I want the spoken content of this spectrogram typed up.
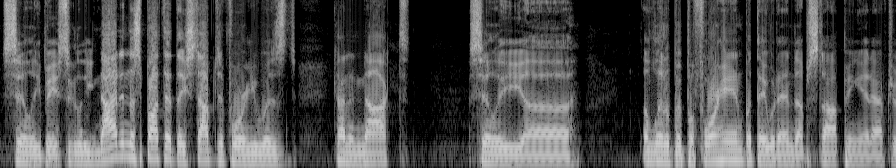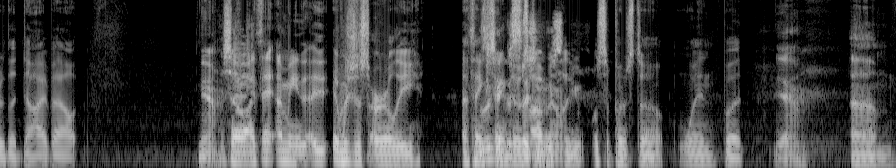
silly, basically. Not in the spot that they stopped it for. He was kind of knocked silly uh, a little bit beforehand, but they would end up stopping it after the dive out. Yeah. So I think I mean it, it was just early. I think It was a good Santos decision, obviously was supposed to win, but Yeah. um,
